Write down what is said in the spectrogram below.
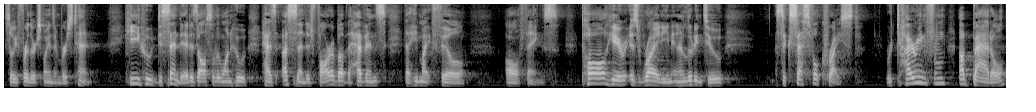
So he further explains in verse 10 he who descended is also the one who has ascended far above the heavens that he might fill all things. Paul here is writing and alluding to a successful Christ, retiring from a battle,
